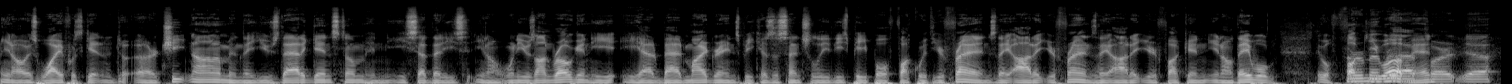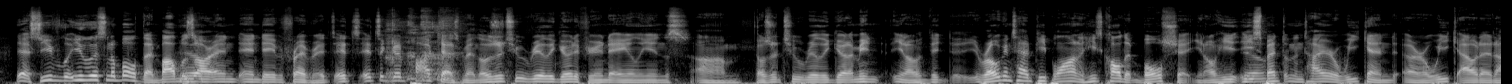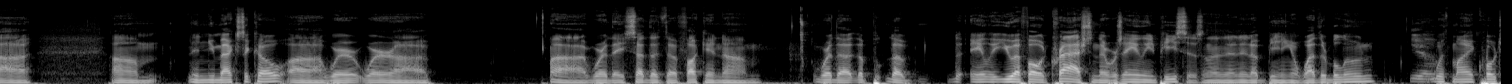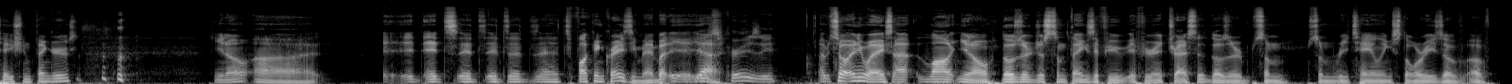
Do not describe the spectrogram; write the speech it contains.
you know, his wife was getting or cheating on him, and they used that against him. And he said that he's, you know, when he was on Rogan, he he had bad migraines because essentially these people fuck with your friends. They audit your friends. They audit your fucking, you know, they will they will fuck you up, man. part. Yeah. Yeah, so you've you listen to both then, Bob Yeah. Lazar and, and David Fravor. It's it's it's a good podcast, man. Those are two really good if you're into aliens. Um, those are two really good. I mean, you know, the, Rogan's had people on and he's called it bullshit. You know, he he spent an entire weekend or a week out at uh, um, in New Mexico, uh, where where uh, uh, where they said that the fucking um, where the the the the alien UFO had crashed and there was alien pieces, and then it ended up being a weather balloon Yeah. with my quotation fingers. you know, uh, it, it's, it's it's it's it's fucking crazy, man. But it, yeah, It's crazy. Um, So, anyways, uh, long you know, those are just some things. If you if you're interested, those are some some retailing stories of of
